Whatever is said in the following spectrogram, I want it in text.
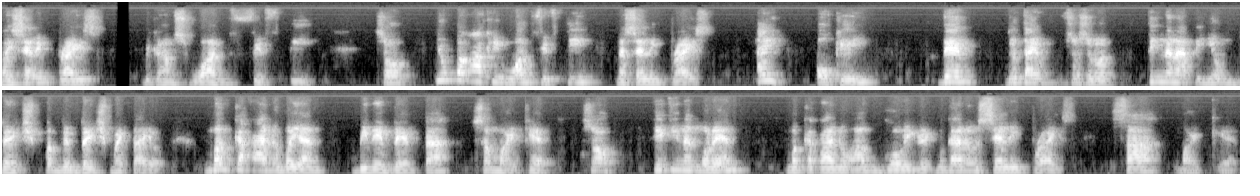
my selling price becomes 150. So yung pang aking 150 na selling price ay okay. Then, doon tayo susunod, tingnan natin yung bench, magbe-benchmark tayo. Magkakano ba yan binebenta sa market? So, titingnan mo rin magkakano ang going rate, magkano ang selling price sa market.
